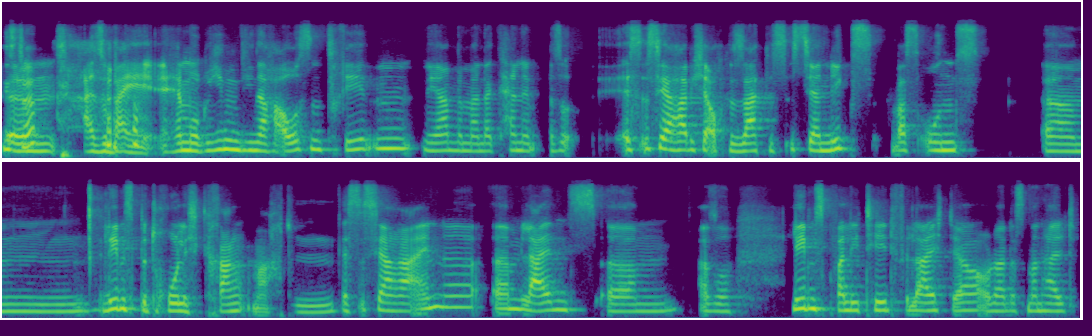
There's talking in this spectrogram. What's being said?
Ähm, also bei Hämorrhoiden, die nach außen treten, ja, wenn man da keine, also es ist ja, habe ich ja auch gesagt, es ist ja nichts, was uns ähm, lebensbedrohlich krank macht. Mhm. Es ist ja reine ähm, Leidens, ähm, also Lebensqualität vielleicht, ja, oder dass man halt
